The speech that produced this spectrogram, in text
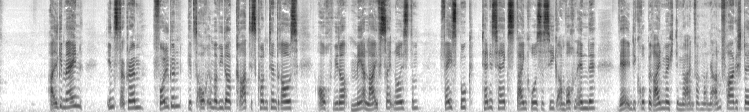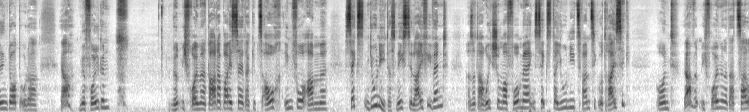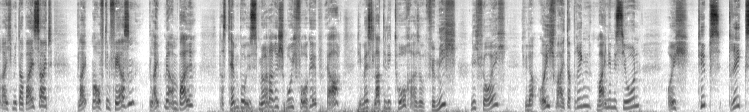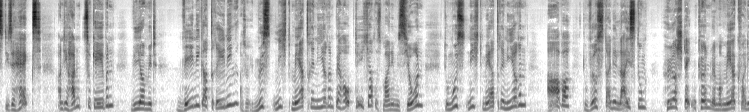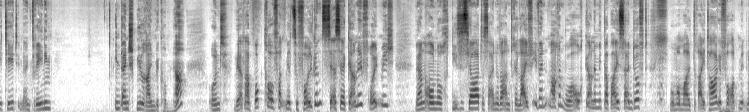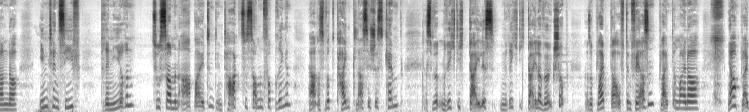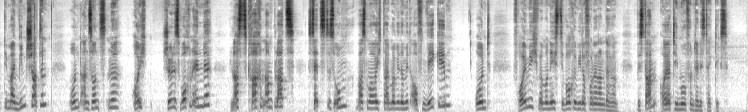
allgemein Instagram folgen, gibt es auch immer wieder gratis Content raus. Auch wieder mehr live seit neuestem. Facebook, Tennis Hacks, dein großer Sieg am Wochenende. Wer in die Gruppe rein möchte, mir einfach mal eine Anfrage stellen dort oder ja, mir folgen. Würde mich freuen, wenn ihr da dabei seid. Da gibt es auch Info am 6. Juni, das nächste Live-Event. Also da ruhig schon mal vormerken, 6. Juni, 20.30 Uhr. Und ja, würde mich freuen, wenn ihr da zahlreich mit dabei seid. Bleibt mal auf den Fersen, bleibt mir am Ball. Das Tempo ist mörderisch, wo ich vorgebe. Ja, die Messlatte liegt hoch, also für mich, nicht für euch. Ich will ja euch weiterbringen, meine Mission, euch Tipps, Tricks, diese Hacks an die Hand zu geben, wie ihr mit weniger Training, also ihr müsst nicht mehr trainieren, behaupte ich ja, das ist meine Mission. Du musst nicht mehr trainieren, aber du wirst deine Leistung höher stecken können, wenn man mehr Qualität in dein Training, in dein Spiel reinbekommt. Ja? Und wer da Bock drauf hat, mir zu folgen, sehr, sehr gerne, freut mich. Wir werden auch noch dieses Jahr das ein oder andere Live-Event machen, wo ihr auch gerne mit dabei sein dürft, wo wir mal drei Tage vor Ort miteinander intensiv trainieren, zusammenarbeiten, den Tag zusammen verbringen. Ja, das wird kein klassisches Camp. Das wird ein richtig geiles, ein richtig geiler Workshop. Also bleibt da auf den Fersen, bleibt an meiner, ja, bleibt in meinem Windschatten und ansonsten äh, euch schönes Wochenende. Lasst's krachen am Platz, setzt es um, was wir euch da immer wieder mit auf den Weg geben und freue mich, wenn wir nächste Woche wieder voneinander hören. Bis dann, euer Timo von Tennis Tactics.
